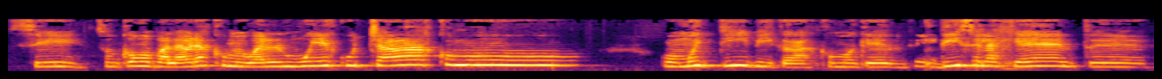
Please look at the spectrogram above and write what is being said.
Sí, son como palabras como igual muy escuchadas, como, como muy típicas, como que Sí. dice la gente.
